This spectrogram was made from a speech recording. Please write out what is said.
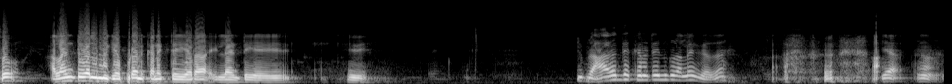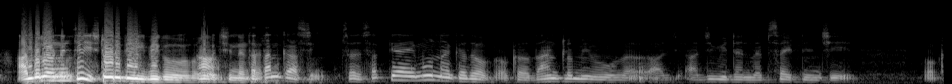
సో అలాంటి వాళ్ళు మీకు ఎప్పుడైనా కనెక్ట్ అయ్యారా? ఇలాంటి ఇది? ఇప్పుడు ఆరాధ్య కనెక్ట్ అయింది కూడా అలాగే కదా? యా అందులో నుంచి ఈ స్టోరీ మీకు తన కాస్టింగ్ సత్య ఏమో నాకు అది ఒక- దాంట్లో మేము ఆర్జీవిడ్ అండ్ వెబ్సైట్ నుంచి ఒక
